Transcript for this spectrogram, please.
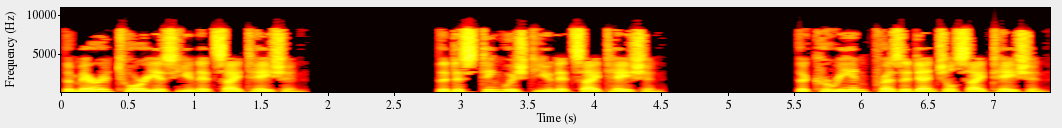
The Meritorious Unit Citation. The Distinguished Unit Citation. The Korean Presidential Citation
